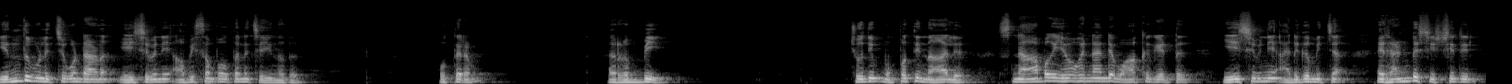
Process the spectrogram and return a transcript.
എന്തു വിളിച്ചുകൊണ്ടാണ് യേശുവിനെ അഭിസംബോധന ചെയ്യുന്നത്? ഉത്തരം റബ്ബി. ചോദ്യം മുപ്പത്തിനാല് സ്നാപക യോഹന്നാന്റെ വാക്ക് കേട്ട് യേശുവിനെ അനുഗമിച്ച രണ്ട് ശിഷ്യരിൽ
